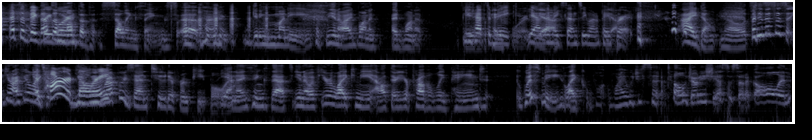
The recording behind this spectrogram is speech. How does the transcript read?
that's a big That's reward. a month of selling things, uh, getting money. Because you know, I'd want to. I'd want to. You'd have to pay make. it. Yeah, that makes sense. You want to pay Yeah. for it. I don't know. But See, this is you know I feel like it's hard, you know, though, we represent two different people, Yeah. and I think that you know if you're like me out there, you're probably pained with me. Like, wh- why would you set, tell Jody she has to set a goal, and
